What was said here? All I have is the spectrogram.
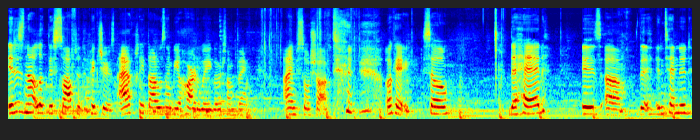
it does not look this soft in the pictures I actually thought it was gonna be a hard wig or something I'm so shocked. okay, so the head is, um, the intended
